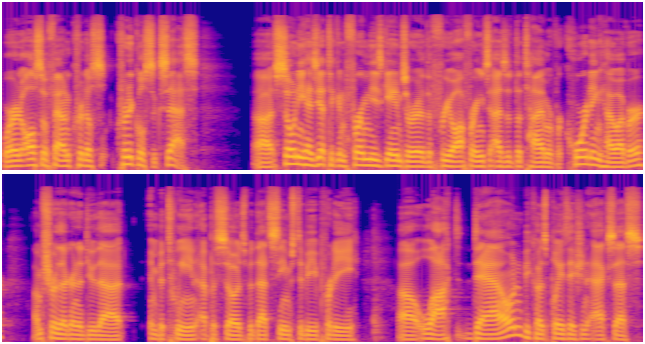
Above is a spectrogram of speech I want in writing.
where it also found critical critical success. Uh, Sony has yet to confirm these games are the free offerings as of the time of recording. However, I'm sure they're going to do that in between episodes, but that seems to be pretty uh, locked down because PlayStation Access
